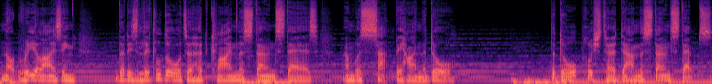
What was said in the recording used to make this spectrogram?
not realizing that his little daughter had climbed the stone stairs and was sat behind the door. The door pushed her down the stone steps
